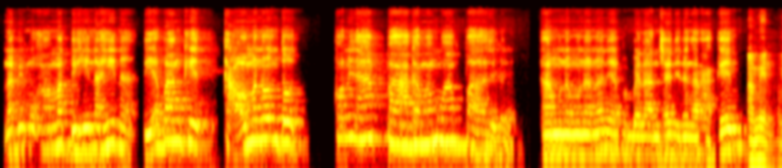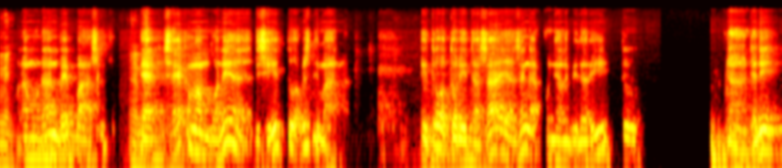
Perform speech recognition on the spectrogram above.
Nabi Muhammad dihina-hina, dia bangkit, kau menuntut. Kau ini apa? Agamamu apa nah, mudah-mudahan aja pembelaan saya didengar hakim. Amin amin. Mudah-mudahan bebas gitu. Amin. ya saya kemampuannya di situ habis di mana? Itu otoritas saya saya nggak punya lebih dari itu. Nah jadi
